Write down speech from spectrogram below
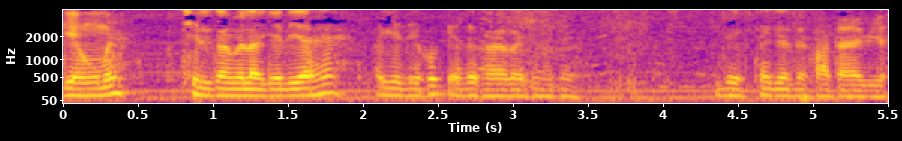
गेहूँ में छिलका मिला के दिया है। अब ये देखो कैसे खाएगा इसमें से। देखते हैं कैसे खाता है अब ये।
